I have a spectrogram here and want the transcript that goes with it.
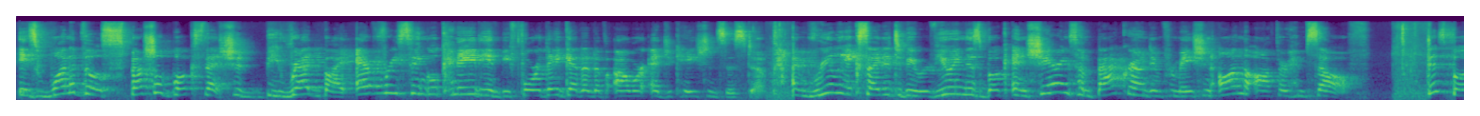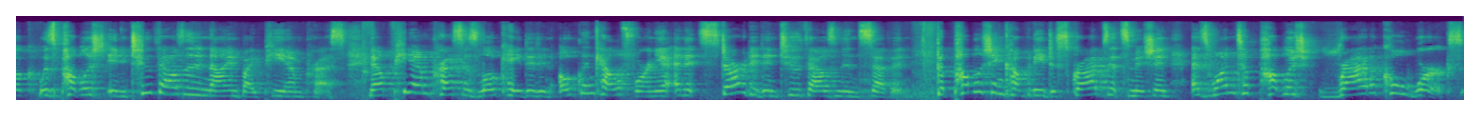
is one of those special books that should be read by every single Canadian before they get out of our education system. I'm really excited to be reviewing this book and sharing some background information on the author himself. This book was published in 2009 by PM Press. Now, PM Press is located in Oakland, California, and it started in 2007. The publishing company describes its mission as one to publish radical works,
